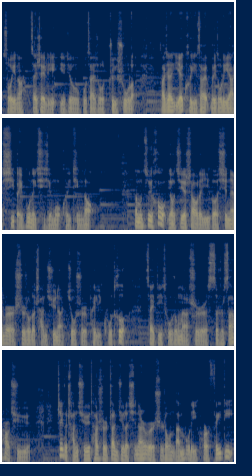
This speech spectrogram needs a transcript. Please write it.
所以呢，在这里也就不再做赘述了。大家也可以在维多利亚西北部那期节目可以听到。那么最后要介绍的一个新南威尔士州的产区呢，就是佩里库特，在地图中呢是四十三号区域。这个产区它是占据了新南威尔士州南部的一块飞地，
